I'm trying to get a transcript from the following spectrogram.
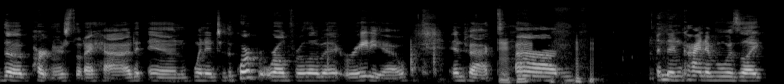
the partners that I had and went into the corporate world for a little bit, radio, in fact. Mm-hmm. Um, and then kind of was like,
